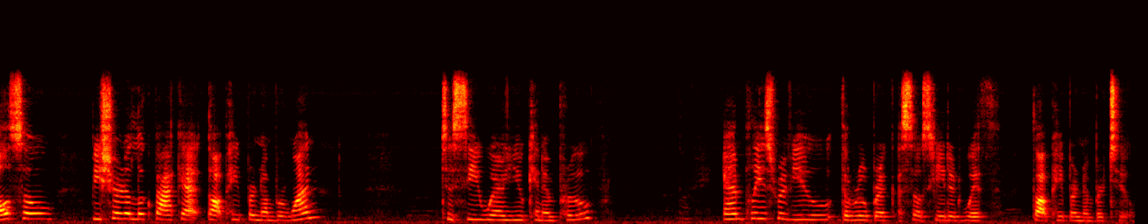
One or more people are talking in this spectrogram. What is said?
Also, be sure to look back at thought paper number one to see where you can improve. And please review the rubric associated with thought paper number two.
